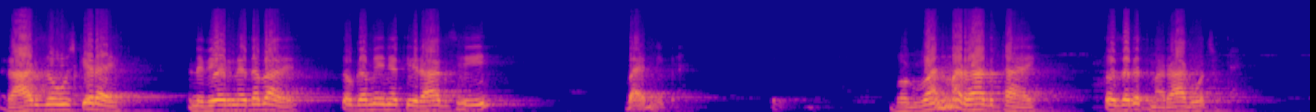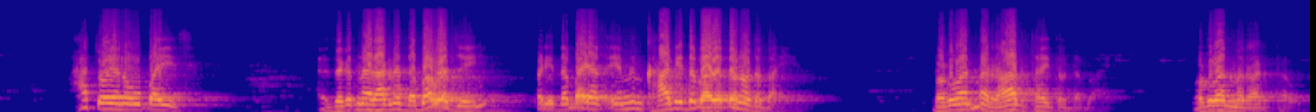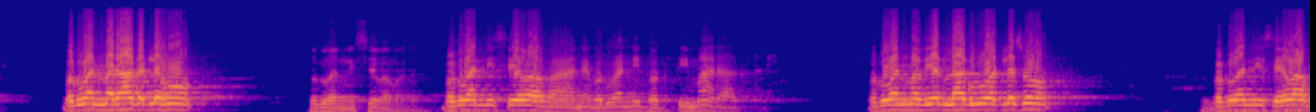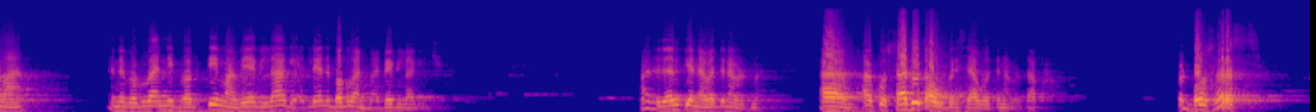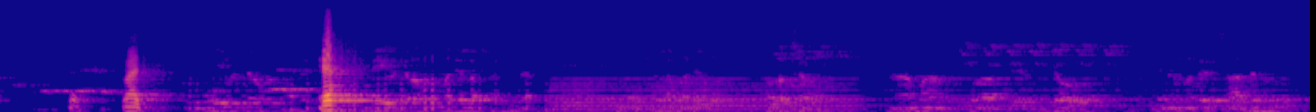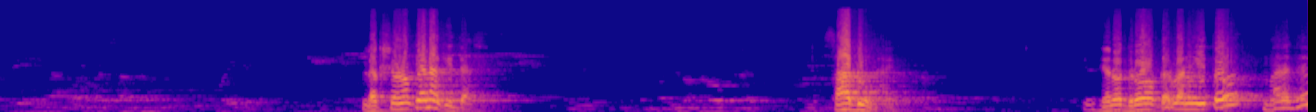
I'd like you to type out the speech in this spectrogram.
રાગ જો ઉશ્કેરાય અને વેગને દબાવે તો ગમે ત્યાંથી રાગ છે એ બહાર નીકળે. ભગવાનમાં રાગ થાય તો જગતમાં રાગ ઓછો થાય. સાચો એનો ઉપાય છે. જગતના રાગને દબાવવા જ જોઈએ પણ એ દબાયા એમ એમ ખાલી દબાવે તો ન દબાય. ભગવાનમાં રાગ થાય તો દબાય. ભગવાનમાં રાગ થવો ભગવાનમાં રાગ એટલે હું? ભગવાનની સેવામાં. ભગવાનની સેવામાં અને ભગવાનની ભક્તિમાં રાગ થાય. ભગવાનમાં વેગ લાગવો એટલે શું? ભગવાનની સેવામાં અને ભગવાનની ભક્તિમાં વેગ લાગે એટલે એને ભગવાનમાં વેગ લાગી ગયો અને અંત્યના વચનામૃતમાં. આ આખું સાધુતા ઉપર છે આ વચનામૃત આખું. પણ બહુ સરસ છે. વાત. હે? લક્ષણો કેના કીધા છે? સાધુ જેનો દ્રોહ કરવાનું એ તો મહારાજે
